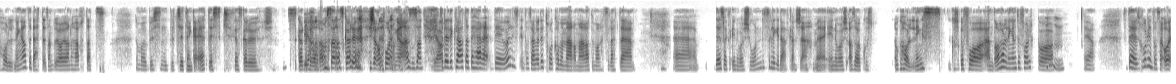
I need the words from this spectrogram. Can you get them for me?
holdninger til dette? Sant? Du har jo hørt at nå må jo bussen plutselig tenke etisk. Hva skal du skal du Ja. bremse, eller skal du kjøre på noen? Altså, sånn. Ja. Så det er klart at det her er, det er jo litt interessant, og det tror jeg kommer mer og mer. At du må rett og slett eh, eh, Det er en slags innovasjon som ligger der, kanskje. Med innovasjon, altså hvordan og holdnings, hvordan skal få endre holdningene til folk. og Mm. ja. Så det er utrolig interessant. Og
